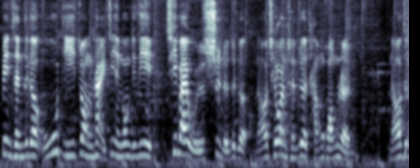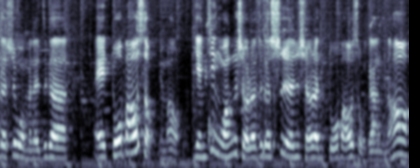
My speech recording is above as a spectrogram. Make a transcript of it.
变成这个无敌状态，技能攻击力七百五十四的这个，然后切换成这个弹簧人，然后这个是我们的这个哎夺宝手，有没有？眼镜王蛇的这个噬人蛇人夺宝手这样子，然后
